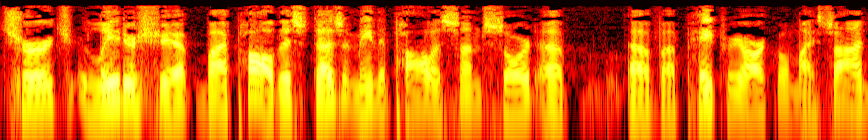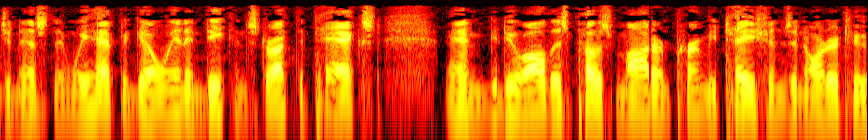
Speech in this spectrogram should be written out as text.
church leadership by Paul. This doesn't mean that Paul is some sort of of a patriarchal misogynist and we have to go in and deconstruct the text and do all this postmodern permutations in order to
